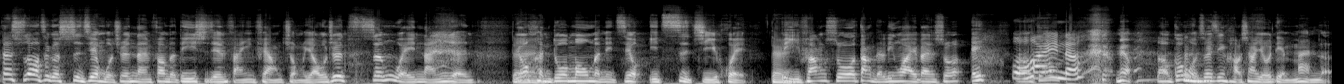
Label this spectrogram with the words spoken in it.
但说到这个事件我觉得男方的第一时间反应非常重要。我觉得身为男人有很多 moment 你只有一次机会对。比方说，当你的另外一半说：“哎，我怀孕了，没有，老公，我最近好像有点慢了。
